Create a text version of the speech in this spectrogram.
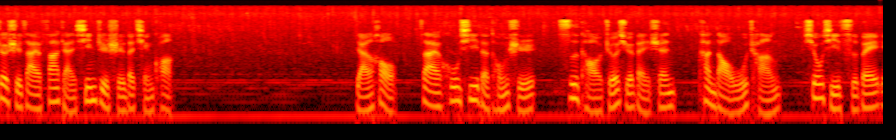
这是在发展心智时的情况。然后，在呼吸的同时，思考哲学本身，看到无常，修习慈悲，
